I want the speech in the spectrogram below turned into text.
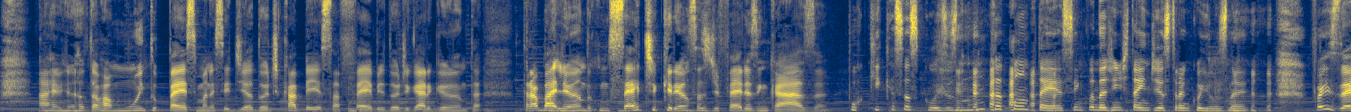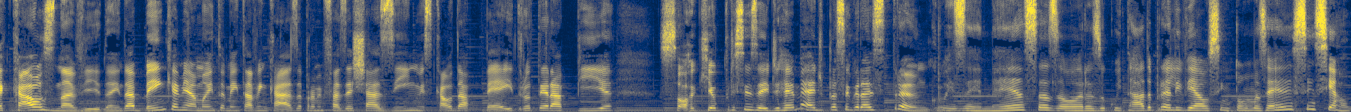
Ai, eu tava muito péssima nesse dia, dor de cabeça, febre, dor de garganta, trabalhando com sete crianças de férias em casa. Por que que essas coisas nunca acontecem quando a gente tá em dias tranquilos, né? pois é, caos na vida. Ainda bem que a minha mãe também tava em casa para me fazer chazinho, escaldapé, hidroterapia só que eu precisei de remédio para segurar esse tranco. Pois é, nessas horas o cuidado para aliviar os sintomas é essencial.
